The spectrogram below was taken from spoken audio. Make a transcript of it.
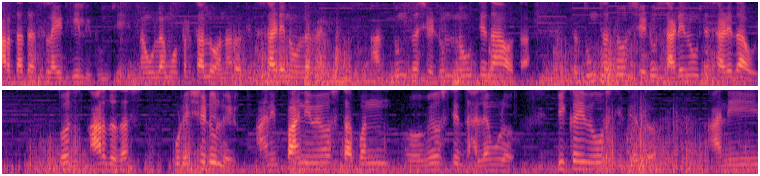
अर्धा तास लाइट गेली तुमची नऊला मोटर चालू होणार होती तर साडेनऊला झाली. आणि तुमचा शेड्यूल नऊ ते दहा होता. तर तुमचा तो शेड्यूल साडेनऊ ते साडेदहा होईल. तोच अर्धा तास पुढे शेड्यूल येईल. आणि पाणी व्यवस्थापन व्यवस्थित झाल्यामुळं पिकही व्यवस्थित येतं. आणि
